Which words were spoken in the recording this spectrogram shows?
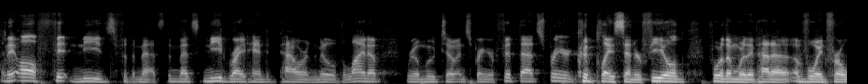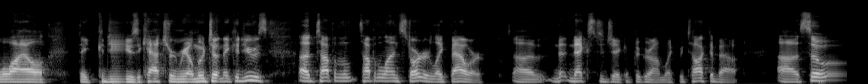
and they all fit needs for the Mets. The Mets need right-handed power in the middle of the lineup. Realmuto and Springer fit that. Springer could play center field for them, where they've had a, a void for a while. They could use a catcher in Realmuto, and they could use a top of the top of the line starter like Bauer uh, n- next to Jacob Degrom, like we talked about. Uh, so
